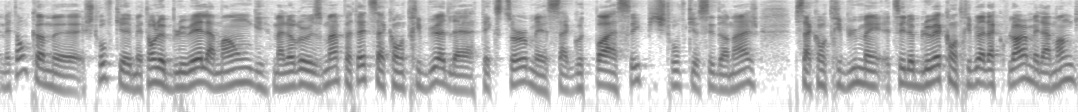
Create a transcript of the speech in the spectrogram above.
Mettons comme je trouve que mettons le bleuet, la mangue, malheureusement, peut-être ça contribue à de la texture, mais ça goûte pas assez, puis je trouve que c'est dommage. Puis ça contribue, tu sais, le bleuet contribue à la couleur, mais la mangue,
